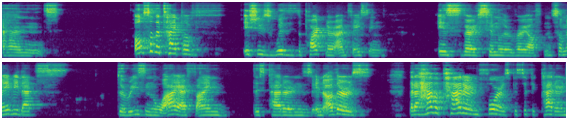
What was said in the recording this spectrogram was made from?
And also the type of issues with the partner i'm facing is very similar very often. So maybe that's the reason why i find these patterns in others that I have a pattern for a specific pattern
